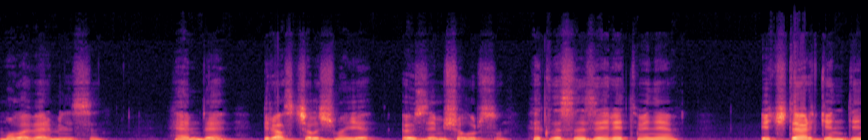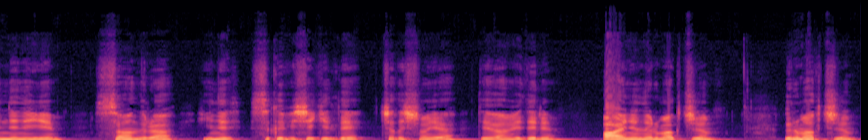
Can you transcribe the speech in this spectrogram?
Mola vermelisin. Hem de biraz çalışmayı özlemiş olursun. Haklısınız öğretmenim. 3-4 gün dinleneyim. Sonra yine sıkı bir şekilde çalışmaya devam ederim. Aynen Irmak'cığım. Irmak'cığım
